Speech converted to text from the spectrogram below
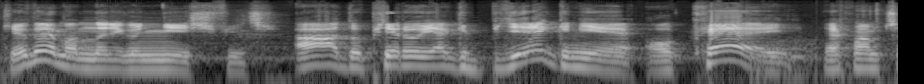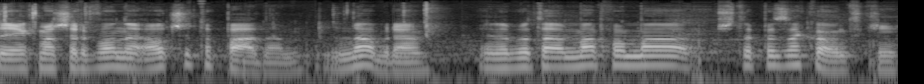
Kiedy ja mam na niego nie świeć? A, dopiero jak biegnie, okej. Jak mam, jak ma czerwone oczy, to padam. Dobra. No bo ta mapa ma ślepe zakątki.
